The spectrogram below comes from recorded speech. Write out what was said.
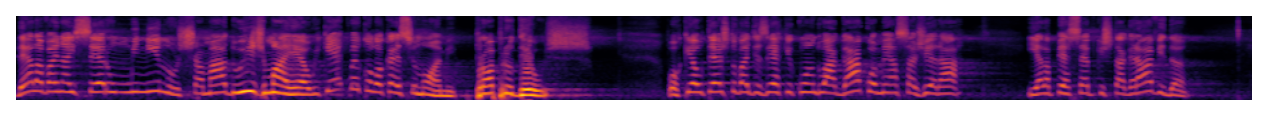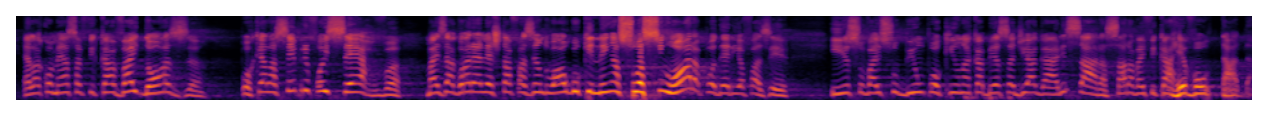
Dela vai nascer um menino chamado Ismael. E quem é que vai colocar esse nome? Próprio Deus. Porque o texto vai dizer que quando Agar começa a gerar e ela percebe que está grávida, ela começa a ficar vaidosa, porque ela sempre foi serva, mas agora ela está fazendo algo que nem a sua senhora poderia fazer. E isso vai subir um pouquinho na cabeça de Agar e Sara. Sara vai ficar revoltada.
